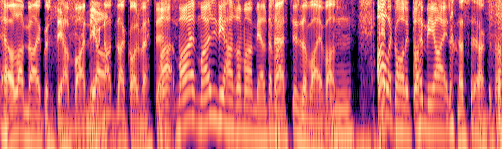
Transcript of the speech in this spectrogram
Ja ollaan me aikuiset ihan vaan niin, Joo. nautitaan konvehteista. Mä, mä, mä olisin ihan samaa mieltä. Mä, Säästyy sitä vaivaa. Mm. alkoholi toimii aina. No se on kyllä.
